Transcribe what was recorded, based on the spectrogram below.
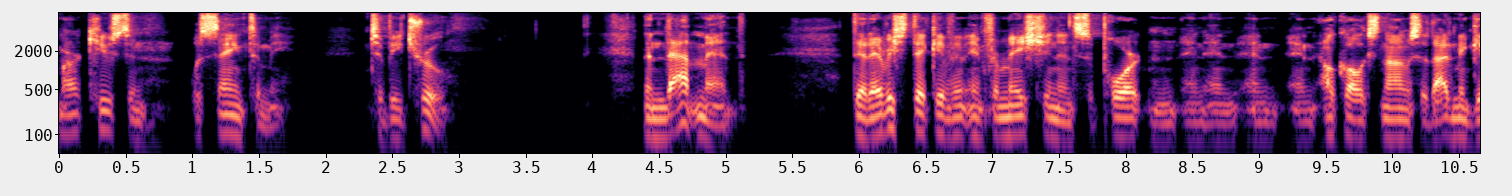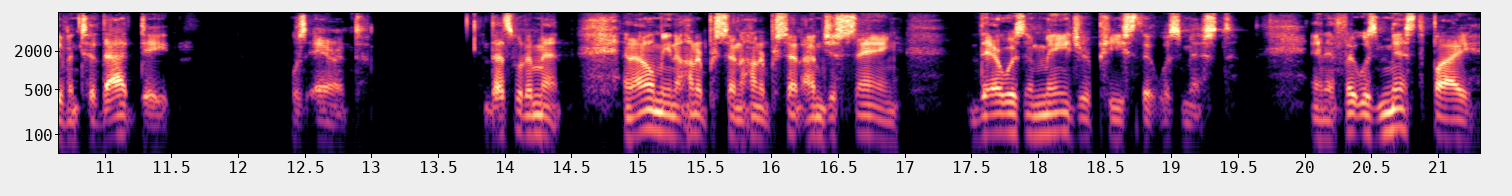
Mark Houston was saying to me to be true, then that meant that every stick of information and support and, and, and, and, and Alcoholics Anonymous that I'd been given to that date was errant. That's what it meant. And I don't mean 100%, 100%. I'm just saying there was a major piece that was missed. And if it was missed by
